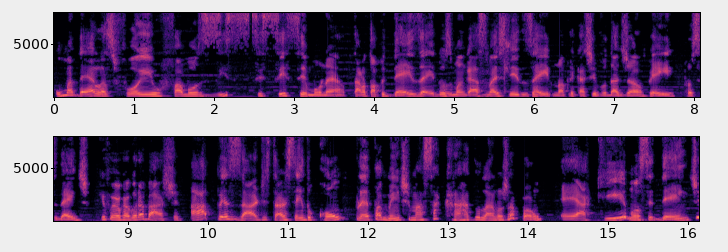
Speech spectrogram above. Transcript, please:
uma delas foi o famosíssimo, né? Tá no top 10 aí dos mangás mais lidos aí no aplicativo da Jump aí pro ocidente, que foi o Kagurabashi. Apesar de estar sendo completamente massacrado lá no Japão. É aqui no Ocidente,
